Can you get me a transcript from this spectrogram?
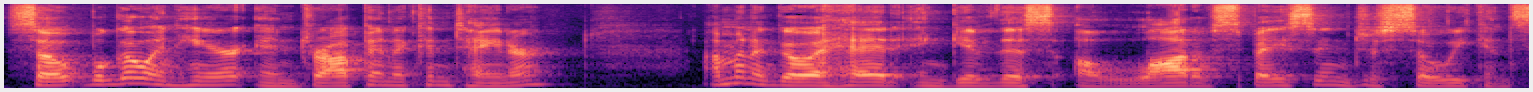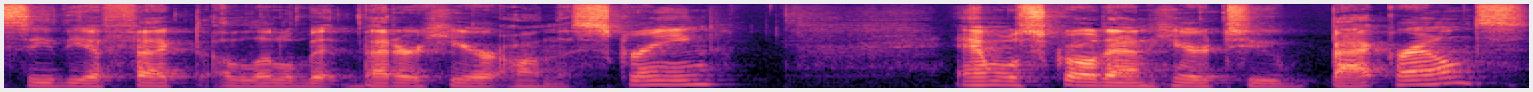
So we'll go in here and drop in a container. I'm gonna go ahead and give this a lot of spacing just so we can see the effect a little bit better here on the screen. And we'll scroll down here to backgrounds.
